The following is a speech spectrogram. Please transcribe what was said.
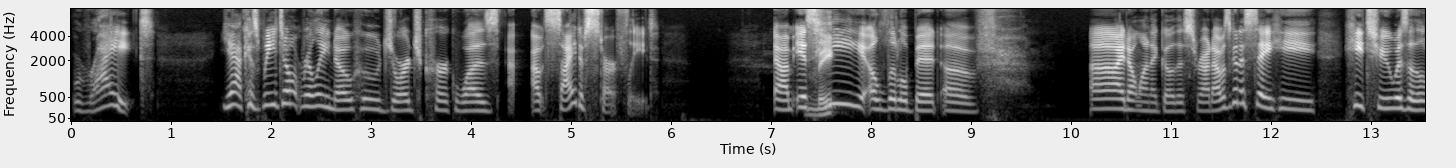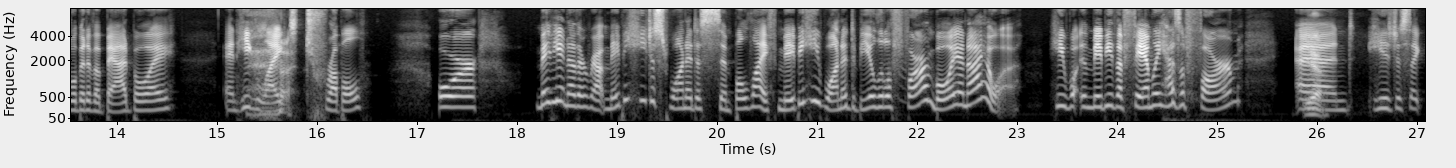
Right. Yeah, because we don't really know who George Kirk was outside of Starfleet. Um, is May- he a little bit of? Uh, I don't want to go this route. I was gonna say he he too was a little bit of a bad boy, and he liked trouble, or maybe another route. Maybe he just wanted a simple life. Maybe he wanted to be a little farm boy in Iowa. He maybe the family has a farm, Yeah. and he's just like,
